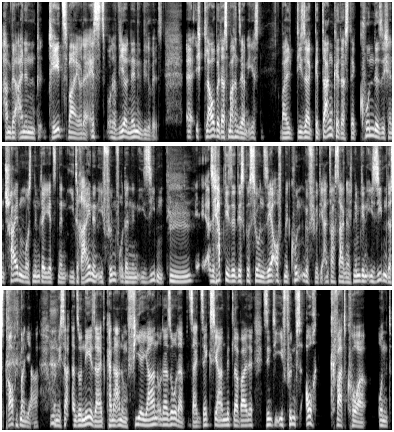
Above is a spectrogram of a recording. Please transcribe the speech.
haben wir einen T2 oder S oder wie nennen, wie du willst. Äh, ich glaube, das machen sie am ehesten weil dieser Gedanke, dass der Kunde sich entscheiden muss, nimmt er jetzt einen i3, einen i5 oder einen i7. Mhm. Also ich habe diese Diskussion sehr oft mit Kunden geführt, die einfach sagen, ich nehme den i7, das braucht man ja. Und ich sage dann so, nee, seit, keine Ahnung, vier Jahren oder so, oder seit sechs Jahren mittlerweile, sind die i5s auch Quad-Core und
